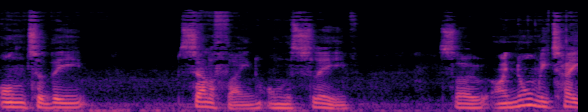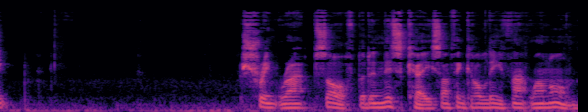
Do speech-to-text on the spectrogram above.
onto the cellophane on the sleeve. So I normally take shrink wraps off, but in this case, I think I'll leave that one on.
